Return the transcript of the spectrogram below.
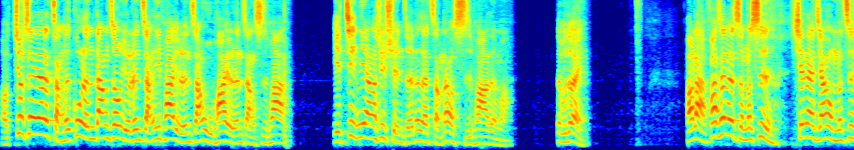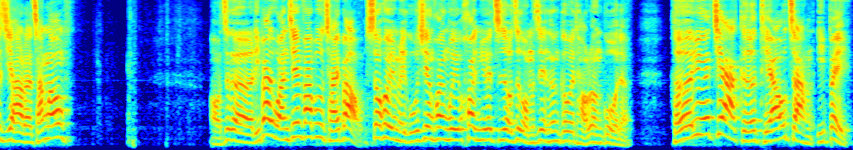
哦。就在它涨的过程当中，有人涨一趴，有人涨五趴，有人涨十趴，也尽量去选择那个涨到十趴的嘛，对不对？好了，发生了什么事？现在讲我们自己好了。长隆，哦，这个礼拜晚间发布财报，社会美国线换约换约之后，这个我们之前跟各位讨论过的，合约价格调涨一倍。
